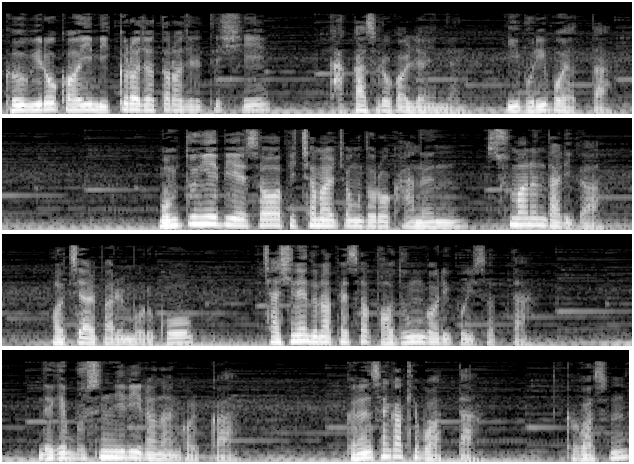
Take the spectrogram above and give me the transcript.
그 위로 거의 미끄러져 떨어질 듯이 가까스로 걸려 있는 이불이 보였다. 몸뚱이에 비해서 비참할 정도로 가는 수많은 다리가 어찌할 바를 모르고 자신의 눈앞에서 버둥거리고 있었다. 내게 무슨 일이 일어난 걸까? 그는 생각해 보았다. 그것은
